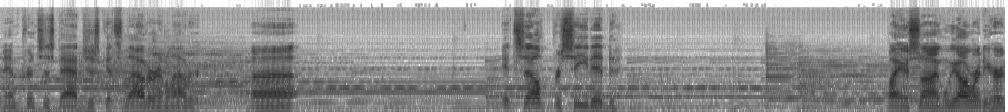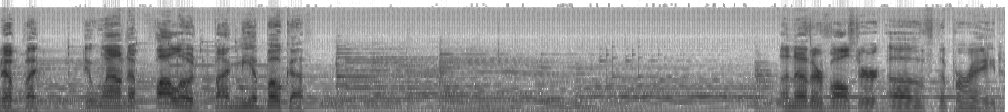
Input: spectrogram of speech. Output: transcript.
Man, Prince's dad just gets louder and louder. Uh, itself preceded by a song we already heard of, but it wound up followed by Mia Bocca. Another vaulter of the parade.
